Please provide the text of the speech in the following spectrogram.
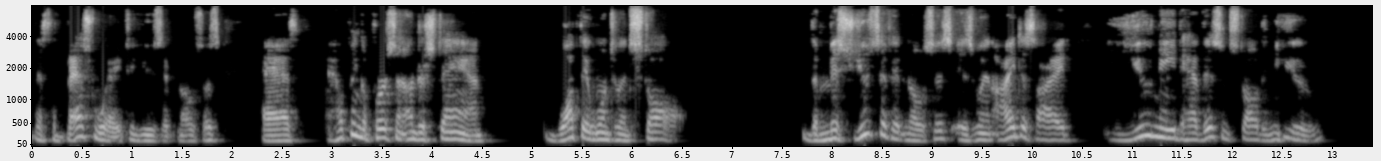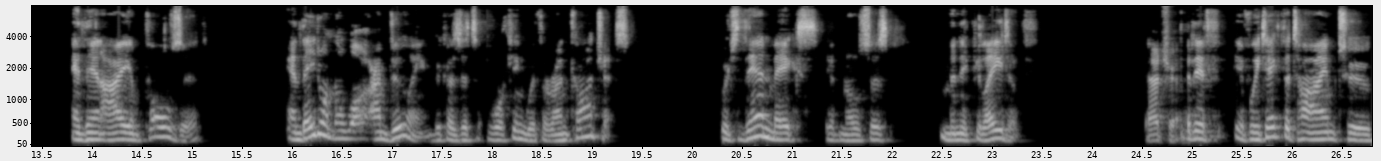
That's the best way to use hypnosis as helping a person understand what they want to install. The misuse of hypnosis is when I decide you need to have this installed in you, and then I impose it, and they don't know what I'm doing because it's working with their unconscious, which then makes hypnosis manipulative. Gotcha. But if if we take the time to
